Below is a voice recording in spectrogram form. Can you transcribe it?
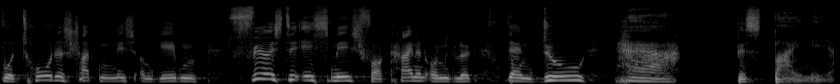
wo Todesschatten mich umgeben, fürchte ich mich vor keinem Unglück, denn du, Herr, bist bei mir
